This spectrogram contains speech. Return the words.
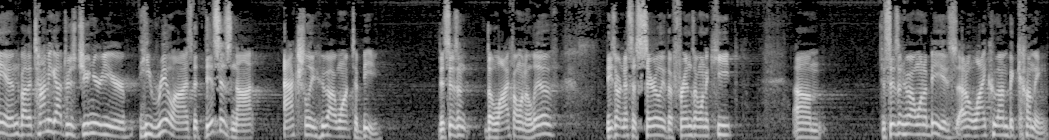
And by the time he got to his junior year, he realized that this is not actually who I want to be. This isn't the life I want to live. These aren't necessarily the friends I want to keep. Um, this isn't who I want to be. It's, I don't like who I'm becoming.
